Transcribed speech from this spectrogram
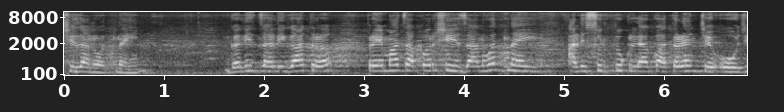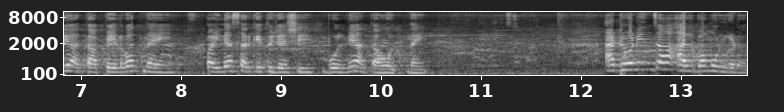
अशी जाणवत नाही. गलीत झाली गात्र प्रेमाचा परशी जाणवत नाही आणि सुरतुकल्या कातड्यांचे ओझे आता पेलवत नाही. पहिल्यासारखे तुझ्याशी बोलणे आता होत नाही. आठवणींचा अल्बम उलगडत.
